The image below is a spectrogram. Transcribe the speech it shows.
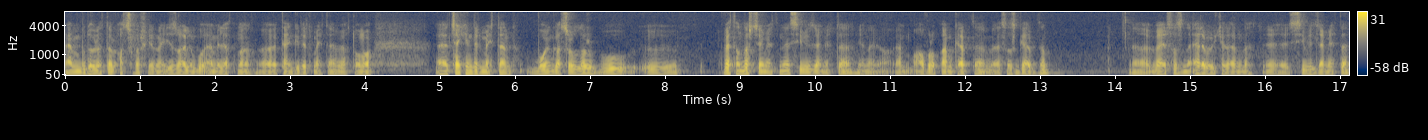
həmin bu dövlətlər açıq-aşkar İsrailin bu əməliyyatını tənqid etməkdən və ya onu çəkindirməkdən boyun qaçırırlar. Bu vətəndaş cəmiyyətinə, sivil cəmiyyətdə, yəni həm Avropa, həm Qərbdə və əsasən Qərbdən və əsasən ərəb ölkələrində sivil cəmiyyətdə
